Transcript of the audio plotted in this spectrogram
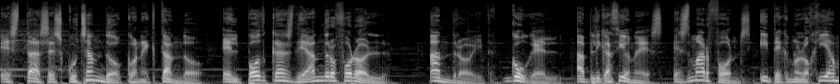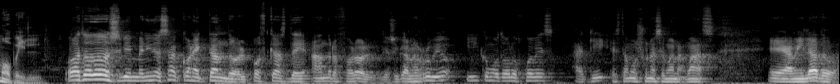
Estás escuchando Conectando, el podcast de Android for All. Android, Google, aplicaciones, smartphones y tecnología móvil. Hola a todos, bienvenidos a Conectando, el podcast de Android for All. Yo soy Carlos Rubio y como todos los jueves, aquí estamos una semana más. Eh, a mi lado,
